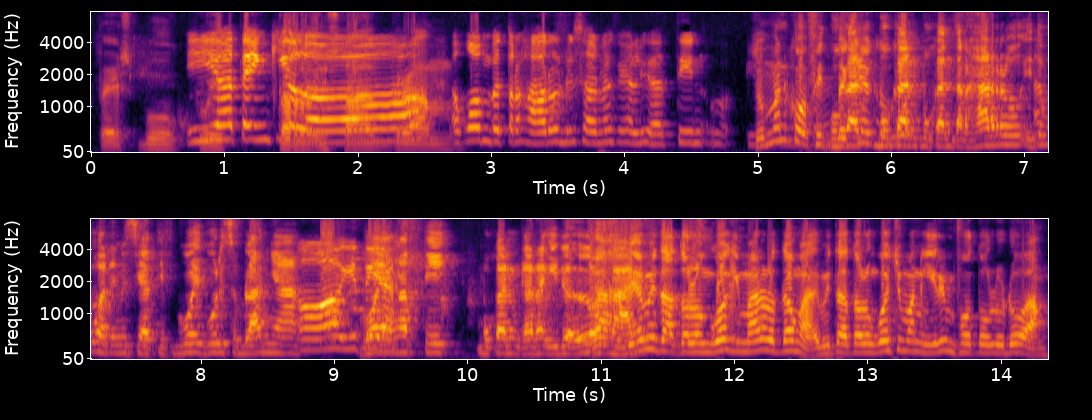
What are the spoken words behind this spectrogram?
Facebook, Iya, thank you loh. Instagram. Aku sampai terharu di sana kayak liatin. oh, iya. Cuman kok Bukan feedbacknya bukan gua- bukan terharu, itu bukan inisiatif gue, gue di sebelahnya. Oh, gitu gue ya. yang ngetik, bukan karena ide lo Lah, kan. dia minta tolong gue gimana lo tau nggak? Minta tolong gue cuma ngirim foto lu doang.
